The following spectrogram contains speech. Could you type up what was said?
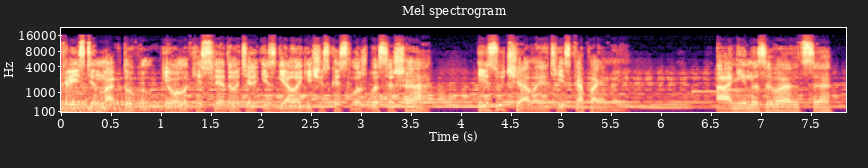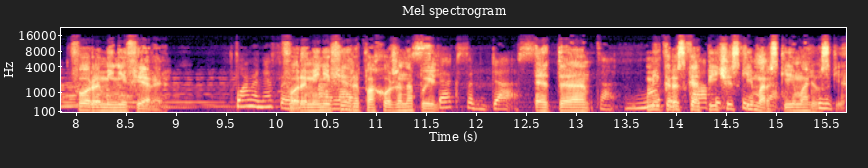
Кристин МакДугал, геолог-исследователь из геологической службы США, изучала эти ископаемые. Они называются фораминиферы – Фораминиферы похожи на пыль. Это микроскопические морские моллюски.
